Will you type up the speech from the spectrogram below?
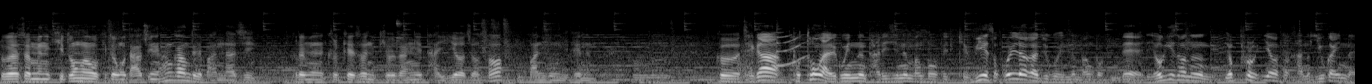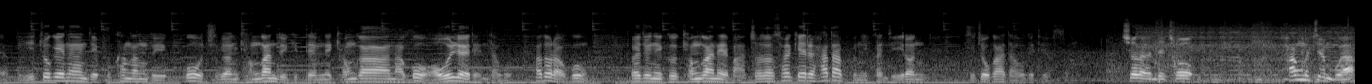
그래서 하면 기둥하고 기둥하고 나중에 한 가운데 만나지. 그러면 그렇게 해서 교량이 다 이어져서 완공이 되는 거야. 음, 그 제가 보통 알고 있는 다리 지는 방법이 이렇게 위에서 올려가지고 있는 방법인데 여기서는 옆으로 이어서 가는 이유가 있나요? 이쪽에는 이제 북한강도 있고 주변 경관도 있기 때문에 경관하고 어울려야 된다고 하더라고. 그래서 그 경관에 맞춰서 설계를 하다 보니까 이제 이런 구조가 나오게 되었어. 지원아, 근데 저 화학물질은 뭐야?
